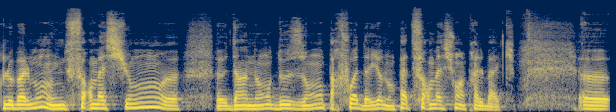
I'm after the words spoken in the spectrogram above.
globalement ont une formation euh, d'un an, deux ans, parfois d'ailleurs n'ont pas de formation après le bac. Euh,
